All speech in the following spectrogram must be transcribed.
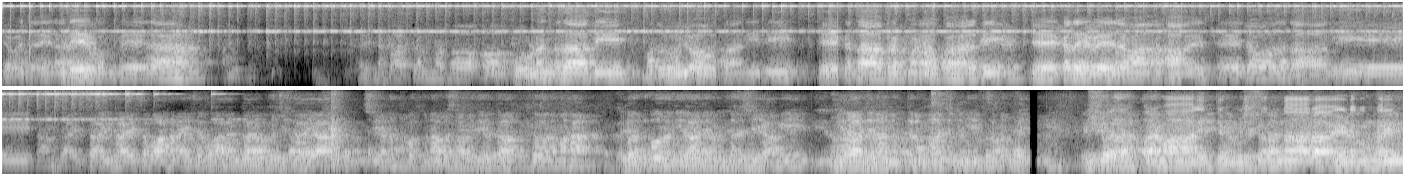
यवचैन देवं वेद। पूर्णं ददाति एकता ब्रह्मण उपहरति एकदैवेजमान आयुस्तेजो ददाति। सायुधाय सवाहनाय सर्वालङ्कारमुचिताय श्री अनन्तपद्मनाभस्वामि देवता नमः। तद्पूर्वनीराजनं दर्शयामि। नीराजनानन्तरम् आचमनीयं समर्पयामि। విశ్వర పరమానిత్యం విశ్వన్నారాయణగుం హరిం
